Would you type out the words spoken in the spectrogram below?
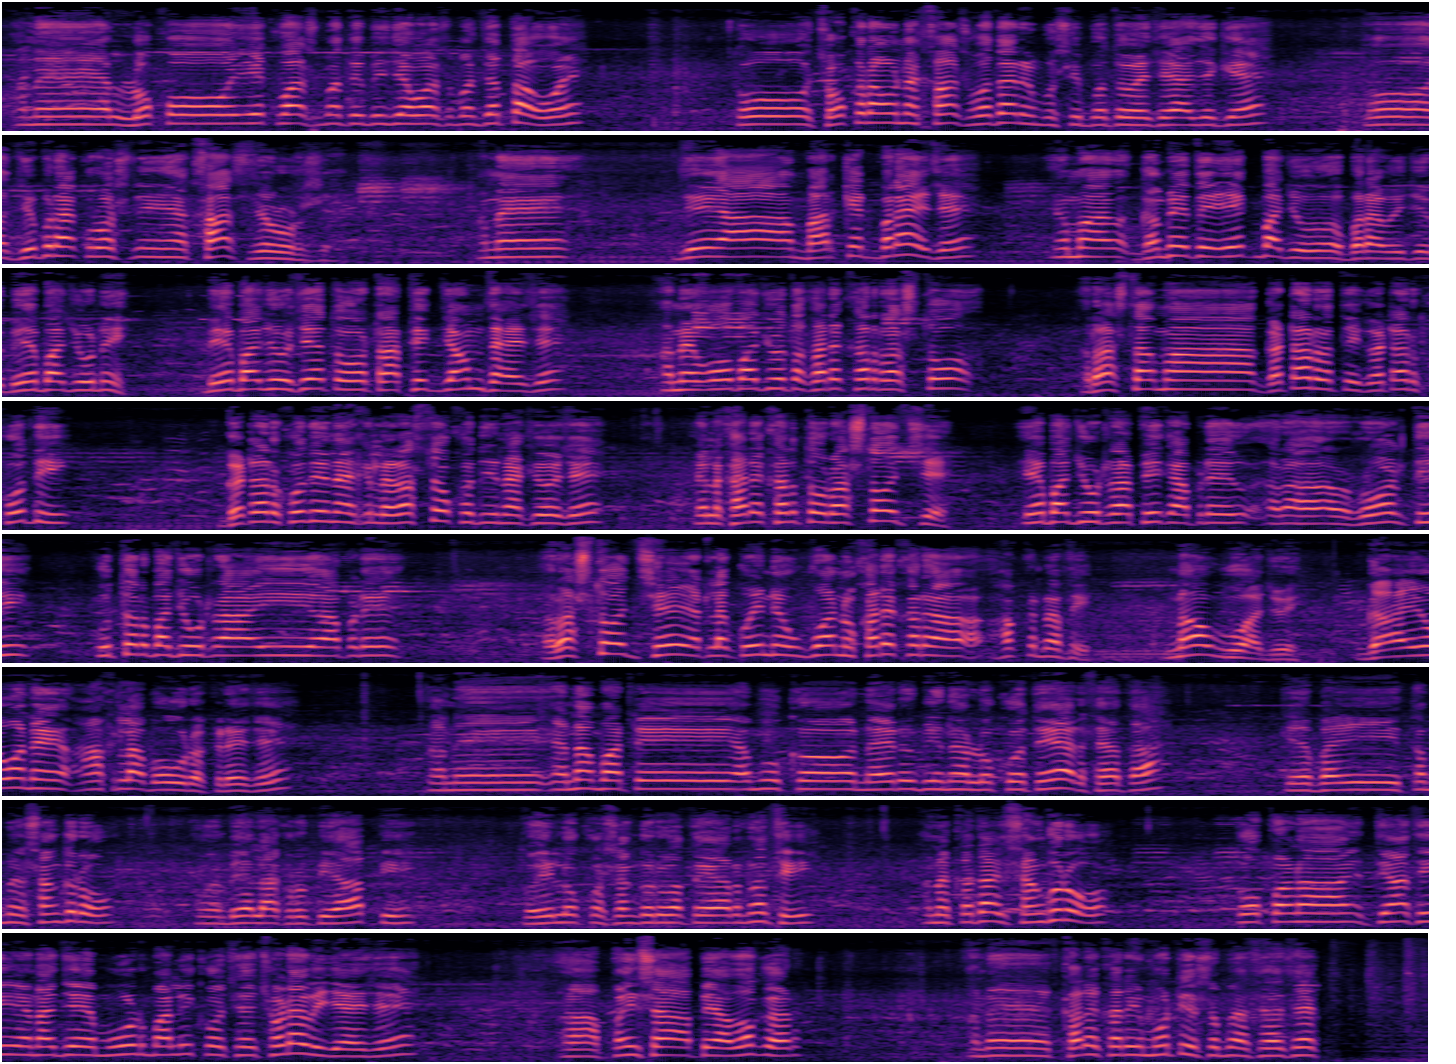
અને લોકો એક વાસમાંથી બીજા વાસમાં જતા હોય તો છોકરાઓને ખાસ વધારે મુસીબત હોય છે આ જગ્યાએ. તો ઝીબ્રા ક્રોસની ખાસ જરૂર છે. અને જે આ માર્કેટ ભરાય છે, એમાં ગમે તે એક બાજુ ભરાવી જોઈએ, બે બાજુ નહીં. બે બાજુ છે તો ટ્રાફિક જામ થાય છે. અને ઓ બાજુ તો ખરેખર રસ્તો, રસ્તામાં ગટર હતી, ગટર ખોદી ગટર ખોદી નાખી એટલે રસ્તો ખોદી નાખ્યો છે. એટલે ખરેખર તો રસ્તો જ છે. એ બાજુ ટ્રાફિક આપણે રોડથી ઉત્તર બાજુ આપણે રસ્તો જ છે એટલે કોઈને ઊભવાનો ખરેખર હક નથી. ન ઊભવા જોઈએ. ગાયોને આંખલા બહુ રખડે છે. અને એના માટે અમુક નૈરોબીના લોકો તૈયાર થયા હતા કે ભાઈ તમે સંગ્રહો બે લાખ રૂપિયા આપી, તો એ લોકો સંગ્રહવા તૈયાર નથી. અને કદાચ સંગ્રહો તો પણ ત્યાંથી એના જે મૂળ માલિકો છે છોડાવી જાય છે. પૈસા આપ્યા વગર અને ખરેખર મોટી સમસ્યા છે.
